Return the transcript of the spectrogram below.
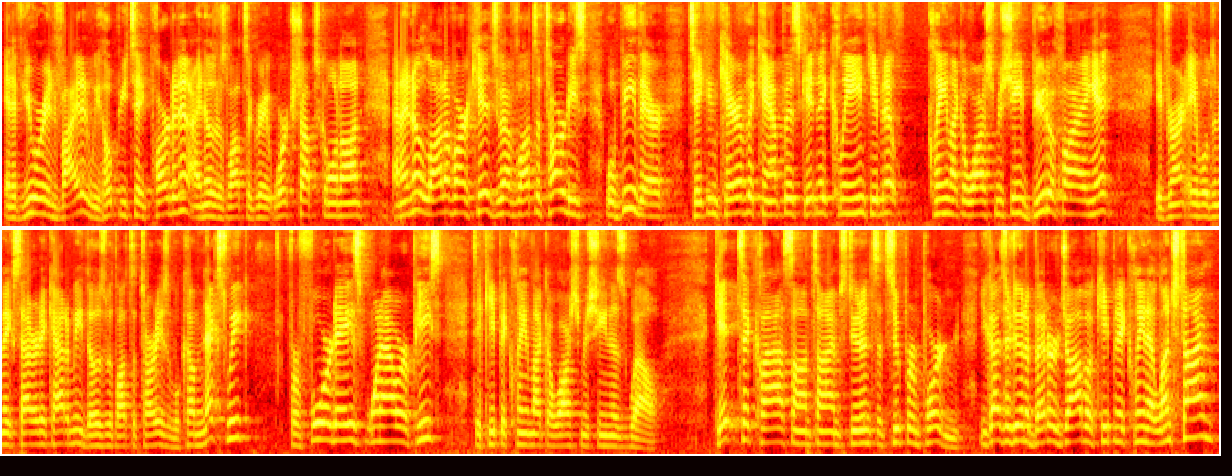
And if you were invited, we hope you take part in it. I know there's lots of great workshops going on. And I know a lot of our kids who have lots of tardies will be there taking care of the campus, getting it clean, keeping it clean like a washing machine, beautifying it. If you aren't able to make Saturday Academy, those with lots of tardies will come next week for four days, one hour apiece, to keep it clean like a washing machine as well. Get to class on time, students. It's super important. You guys are doing a better job of keeping it clean at lunchtime.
